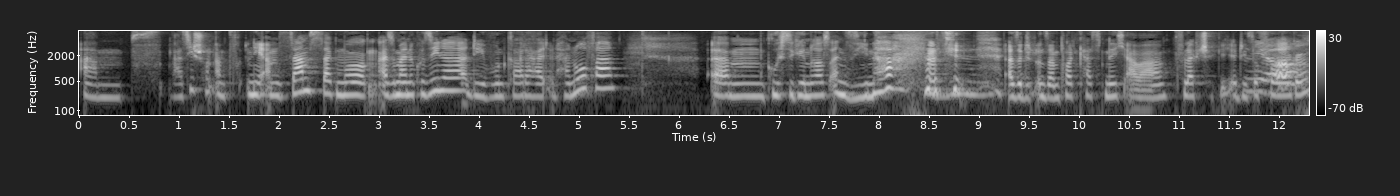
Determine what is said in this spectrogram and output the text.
am, war sie schon am, nee, am Samstagmorgen. Also meine Cousine, die wohnt gerade halt in Hannover ähm, Grüße gehen raus an Sina. Mhm. also die unseren Podcast nicht, aber vielleicht schicke ich ihr diese ja. Folge.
